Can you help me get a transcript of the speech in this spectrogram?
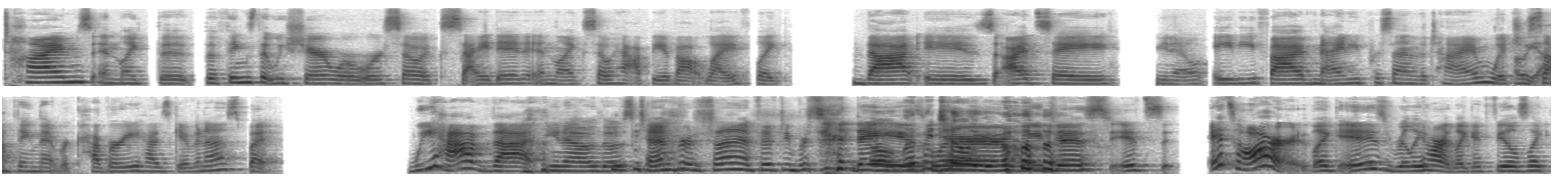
times and like the the things that we share where we're so excited and like so happy about life like that is i'd say you know 85 90% of the time which Oh, is yeah. something that recovery has given us but we have that you know those 10% 15% days Oh, let me tell you. we just it's it's hard like it is really hard like it feels like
